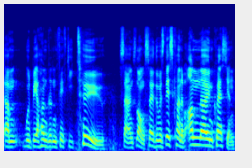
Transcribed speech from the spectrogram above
um, would be 152 sounds long. So there was this kind of unknown question,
